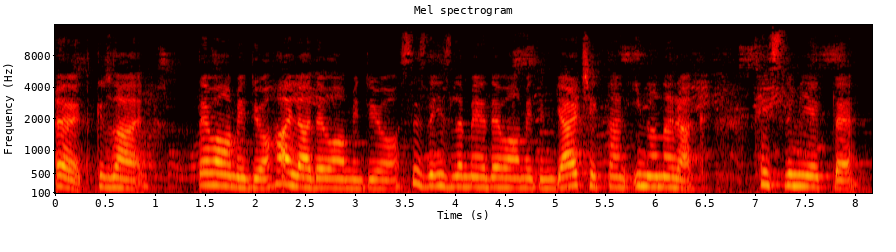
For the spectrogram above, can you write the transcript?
Evet, güzel. Devam ediyor, hala devam ediyor. Siz de izlemeye devam edin. Gerçekten inanarak, teslimiyetle.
